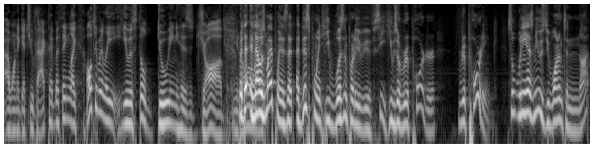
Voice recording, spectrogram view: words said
I want to get you back, type of thing. Like ultimately, he was still doing his job. You But know, tha- and that was my point is that at this point he wasn't part of the UFC. He was a reporter reporting. So when he has news, do you want him to not break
